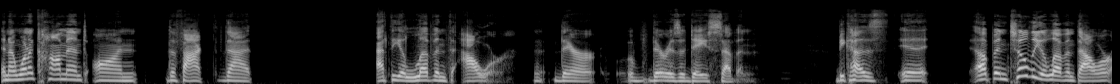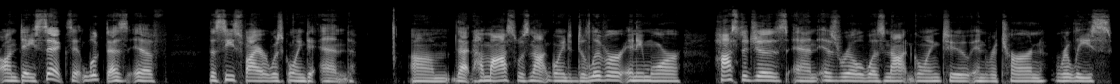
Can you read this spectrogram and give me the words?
and I want to comment on the fact that at the 11th hour, there there is a day seven because it, up until the 11th hour on day six, it looked as if the ceasefire was going to end, um, that Hamas was not going to deliver any more hostages, and Israel was not going to, in return, release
